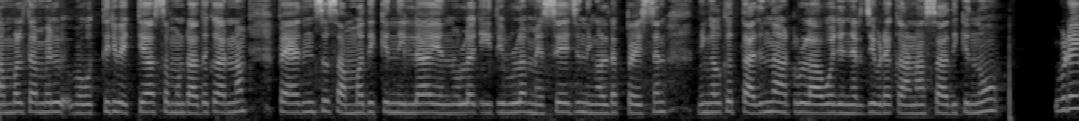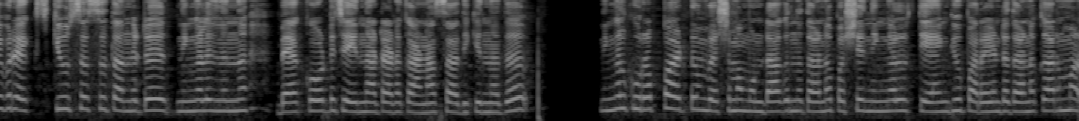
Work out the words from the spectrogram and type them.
നമ്മൾ തമ്മിൽ ഒത്തിരി വ്യത്യാസമുണ്ട്. അത് കാരണം പാരൻസ് സമ്മതിക്കുന്നില്ല എന്നുള്ള രീതിയിലുള്ള മെസ്സേജ് നിങ്ങളുടെ പേഴ്സൺ നിങ്ങൾക്ക് തരുന്നതായിട്ടുള്ള ആ ഒരു എനർജി ഇവിടെ കാണാൻ സാധിക്കുന്നു. ഇവിടെ ഇവർ എക്സ്ക്യൂസസ് തന്നിട്ട് നിങ്ങളിൽ നിന്ന് ബാക്ക് ഔട്ട് ചെയ്യുന്നതായിട്ടാണ് കാണാൻ സാധിക്കുന്നത്. നിങ്ങൾക്ക് ഉറപ്പായിട്ടും വിഷമം ഉണ്ടാകുന്നതാണ്. പക്ഷേ നിങ്ങൾ താങ്ക് യു പറയേണ്ടതാണ്. കർമ്മ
